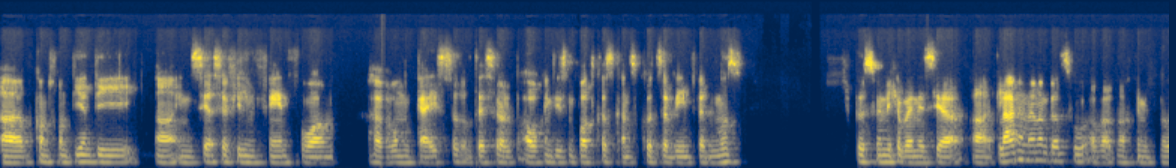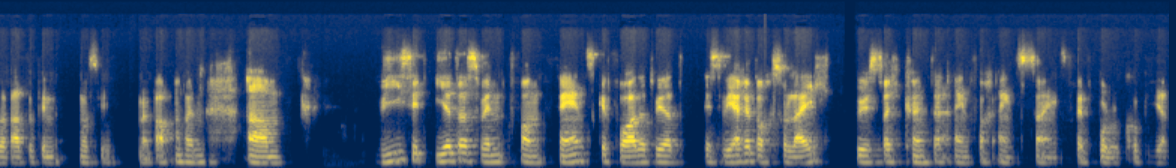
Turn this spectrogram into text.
äh, konfrontieren, die äh, in sehr, sehr vielen Fanforen herumgeistert und deshalb auch in diesem Podcast ganz kurz erwähnt werden muss. Ich persönlich habe eine sehr äh, klare Meinung dazu, aber nachdem ich Moderator bin, muss ich mein Pappen halten. Ähm, wie seht ihr das, wenn von Fans gefordert wird, es wäre doch so leicht, Österreich könnte einfach eins zu eins Red Bull kopieren?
